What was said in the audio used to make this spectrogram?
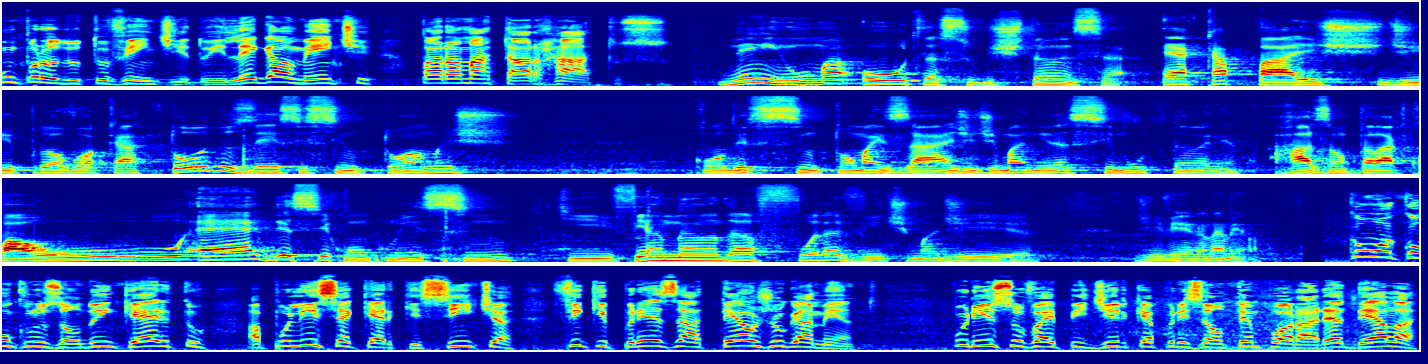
um produto vendido ilegalmente para matar ratos. Nenhuma outra substância é capaz de provocar todos esses sintomas quando esses sintomas agem de maneira simultânea. A razão pela qual é de se concluir, sim, que Fernanda fora vítima de, de envenenamento. Com a conclusão do inquérito, a polícia quer que Cíntia fique presa até o julgamento. Por isso, vai pedir que a prisão temporária dela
